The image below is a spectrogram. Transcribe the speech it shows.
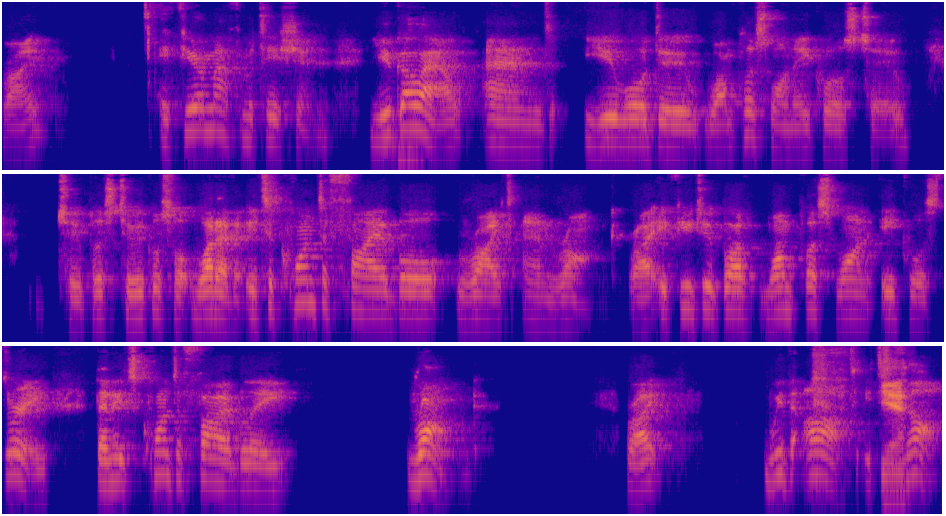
right? If you're a mathematician, you go out and you will do one plus one equals two, two plus two equals four, whatever. It's a quantifiable right and wrong, right? If you do one plus one equals three, then it's quantifiably wrong, right? With art, it's yeah. not.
